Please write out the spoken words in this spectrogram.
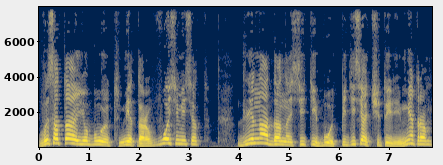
Высота ее будет метр восемьдесят. Длина данной сети будет 54 метра.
